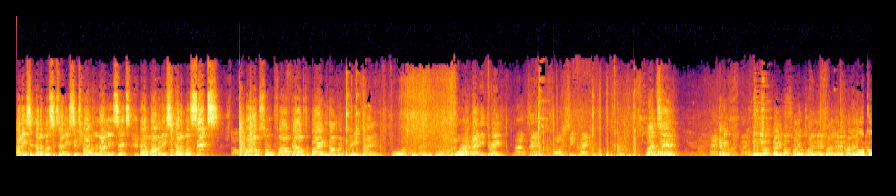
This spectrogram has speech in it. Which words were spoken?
I need six, that'll go six, I need six, five, and I need six, half five, I need six, that'll go six. Wow, so five dollars to buy number three ninety-four, three ninety-four, four ninety-three. Lot 10 on the C crank. Lot ten. Local,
